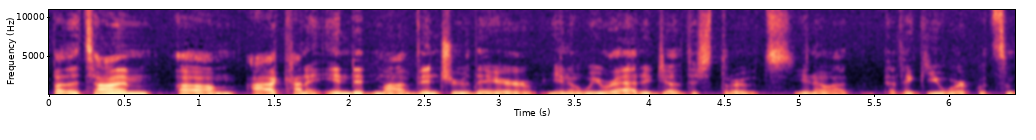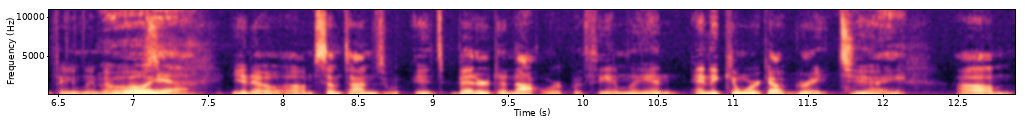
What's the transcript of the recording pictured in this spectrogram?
By the time um, I kind of ended my venture there, you know, we were at each other's throats. You know, I, I think you work with some family members. Oh, yeah. You know, um, sometimes it's better to not work with family, and, and it can work out great too. Right. Um,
